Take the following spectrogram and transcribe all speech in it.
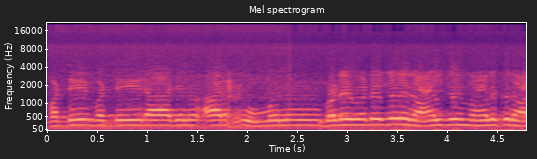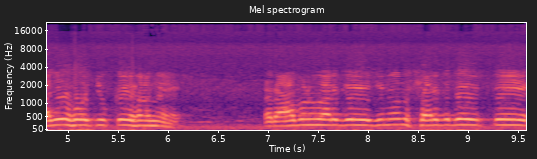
ਵੱਡੇ ਵੱਡੇ ਰਾਜਨ ਅਰ ਭੂਮਨ। ਬੜੇ ਵੱਡੇ ਜਿਹੜੇ ਰਾਜ ਦੇ ਮਾਲਕ ਰਾਜੇ ਹੋ ਚੁੱਕੇ ਹਨ। ਰਾਵਣ ਵਰਗੇ ਜਿਨ੍ਹਾਂ ਨੂੰ ਸਵਰਗ ਦੇ ਉੱਤੇ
